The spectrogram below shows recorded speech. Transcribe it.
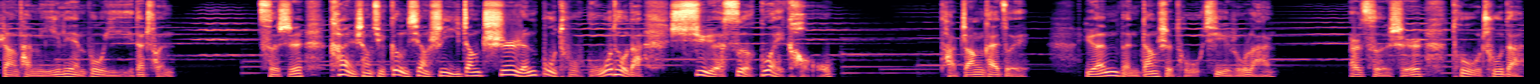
让他迷恋不已的唇。此时看上去更像是一张吃人不吐骨头的血色怪口。他张开嘴，原本当是吐气如兰，而此时吐出的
